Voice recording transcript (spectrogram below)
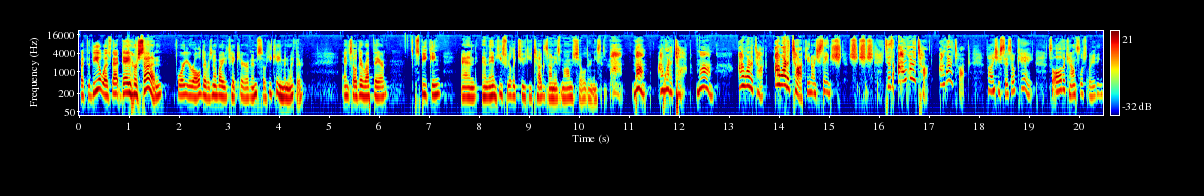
but the deal was that day her son, four year old, there was nobody to take care of him, so he came in with her. And so they're up there speaking, and, and then he's really cute. He tugs on his mom's shoulder and he says, Mom, Mom, I want to talk. Mom, I want to talk. I want to talk. You know, she's saying, shh, shh, shh. He says, I want to talk. I want to talk. Finally, she says, okay. So all the councilors waiting.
